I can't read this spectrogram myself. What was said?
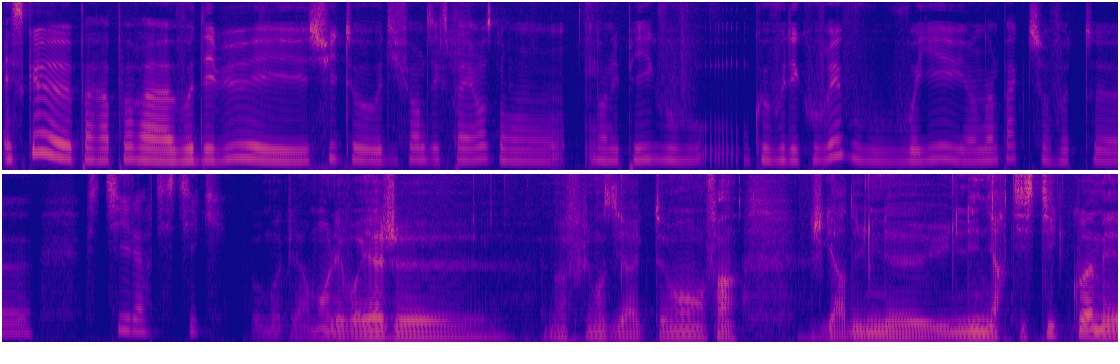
Est-ce que euh, par rapport à vos débuts et suite aux différentes expériences dans, dans les pays que vous, que vous découvrez, vous voyez un impact sur votre euh, style artistique? Moi, clairement, les voyages euh, m'influencent directement. Enfin, je garde une, une ligne artistique, quoi, mais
